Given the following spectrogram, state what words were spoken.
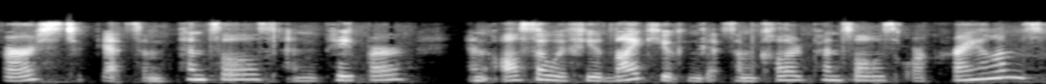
First, get some pencils and paper, and also if you'd like, you can get some colored pencils or crayons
